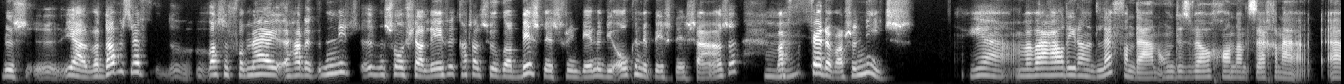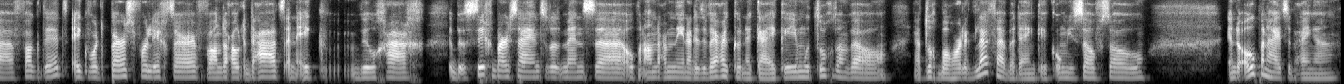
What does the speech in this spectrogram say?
Dus eh, ja, wat dat betreft was het voor mij, had ik niet een sociaal leven. Ik had natuurlijk wel businessvriendinnen die ook in de business zaten, maar Mhm. verder was er niets. Ja, maar waar haalde je dan het lef vandaan om dus wel gewoon dan te zeggen, nou, eh, fuck dit, ik word persvoorlichter van de Rode Daad en ik wil graag zichtbaar zijn, zodat mensen op een andere manier naar dit werk kunnen kijken. Je moet toch dan wel, ja, toch behoorlijk lef hebben, denk ik, om jezelf zo in de openheid te brengen.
